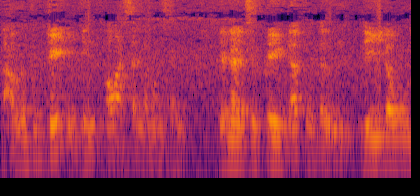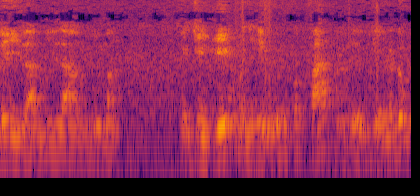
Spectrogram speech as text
tạo cái phước trí thì chuyện khó sanh là bạn sanh. Cho nên sự khuyên các phật tử đi đâu đi làm gì làm, nhưng mà cái tri kiến mình hiểu được Phật pháp mình hiểu cho nó đúng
